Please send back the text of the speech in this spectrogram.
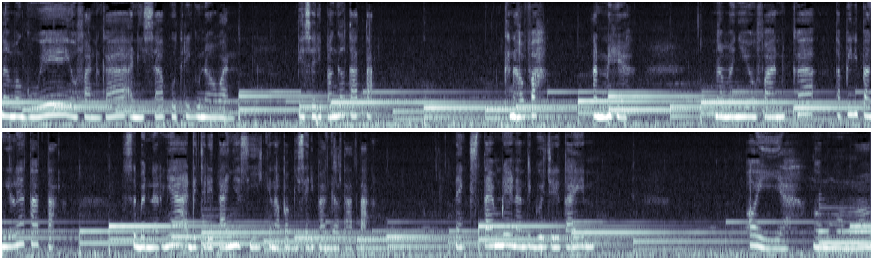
Nama gue Yovanka Anissa Putri Gunawan. Biasa dipanggil Tata. Kenapa? Aneh ya. Namanya Yovanka tapi dipanggilnya Tata. Sebenarnya ada ceritanya sih kenapa bisa dipanggil Tata. Next time deh nanti gue ceritain. Oh iya, ngomong-ngomong,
